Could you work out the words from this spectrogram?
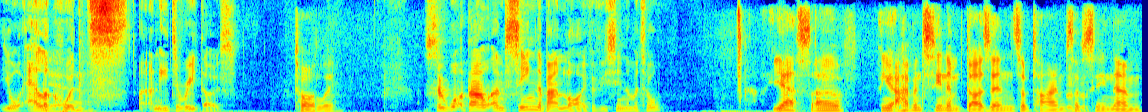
your eloquence, yeah. I need to read those. Totally. So, what about um, seeing the band live? Have you seen them at all? Yes, I've. You know, I haven't seen them dozens of times. Mm-hmm. I've seen them.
